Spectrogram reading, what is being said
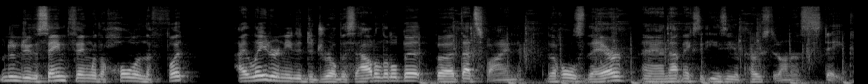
I'm going to do the same thing with a hole in the foot I later needed to drill this out a little bit, but that's fine. The hole's there, and that makes it easy to post it on a stake.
